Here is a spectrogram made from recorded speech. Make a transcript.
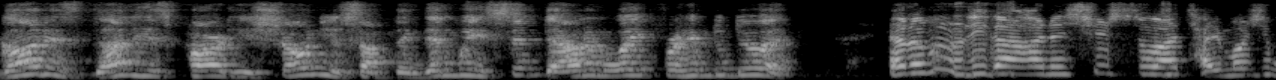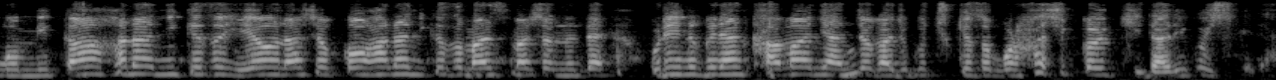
God has done his part. He's shown you something. Then we sit down and wait for him to do it. 여러분 우리가 하는 실수와 잘못이 뭡니까? 하나님께서 예언하셨고 하나님께서 말씀하셨는데 우리는 그냥 가만히 앉아가지고 주께서 뭘 하실 걸 기다리고 있습니다.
